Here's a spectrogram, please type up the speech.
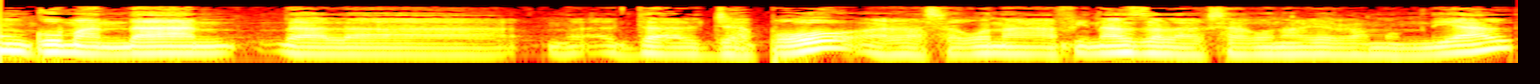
un comandant de la, del Japó a, la segona, a finals de la Segona Guerra Mundial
